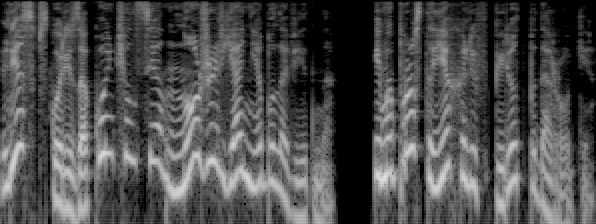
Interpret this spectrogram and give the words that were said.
Лес вскоре закончился, но жилья не было видно, и мы просто ехали вперед по дороге.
